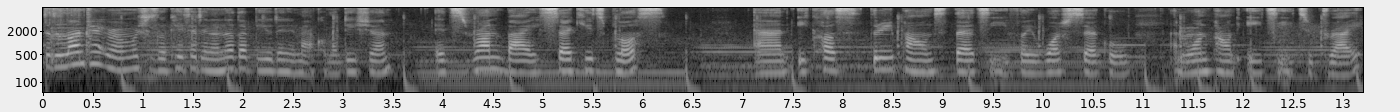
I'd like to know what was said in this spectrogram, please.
to the laundry room which is located in another building in my accommodation it's run by circuit plus and it costs three pounds 30 for a wash circle and one pound 80 to dry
